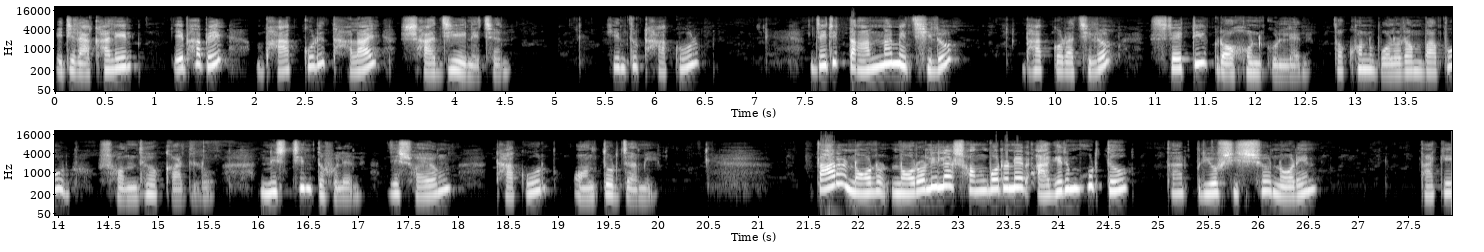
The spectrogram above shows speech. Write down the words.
এটি রাখালের, এভাবে ভাগ করে থালায় সাজিয়ে এনেছেন। কিন্তু ঠাকুর, যেটি তার নামে ছিল, ভাগ করা ছিল, সেটি গ্রহণ করলেন। তখন বলরাম বাবুর সন্দেহ কাটল। নিশ্চিন্ত হলেন যে স্বয়ং ঠাকুর অন্তর্যামী। তার নর, নরলীলা সংবরণের আগের মুহূর্তেও তার প্রিয় শিষ্য নরেন তাকে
